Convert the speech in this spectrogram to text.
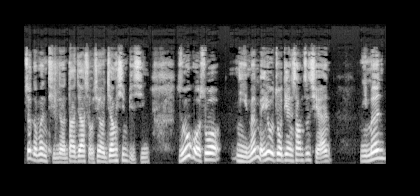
这个问题呢，大家首先要将心比心。如果说你们没有做电商之前，你们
